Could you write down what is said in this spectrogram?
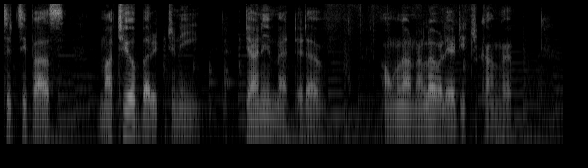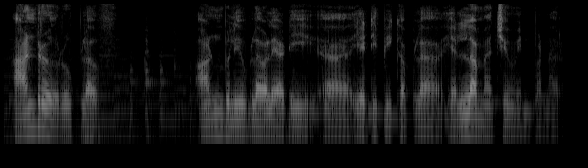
சிட்சிபாஸ் மட்டியோ பரிட்டினி டேனி மேட்டடவ் அவங்களாம் நல்லா விளையாடிட்டுருக்காங்க ஆண்ட்ரூ ரூப்லவ் அன்பிலீவபிளாக விளையாடி ஏடிபி கப்பில் எல்லா மேட்சையும் வின் பண்ணார்.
